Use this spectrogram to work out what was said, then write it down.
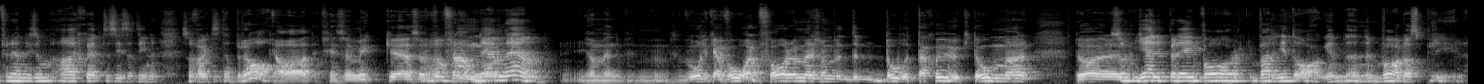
förändring, som har skett den sista tiden som faktiskt är bra? Ja, det finns så mycket. Alltså, Ja, framgång. Nämn en. Ja, men olika vårdformer som botar sjukdomar. Har... Som hjälper dig var, varje dag. En, en vardagspryl.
